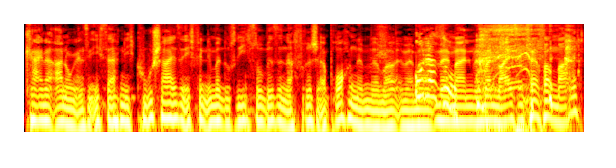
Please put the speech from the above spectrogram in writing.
keine Ahnung. Also ich sage nicht Kuhscheiße. Ich finde immer, das riecht so ein bisschen nach frisch erbrochenem, wenn man, wenn man, Oder wenn so. man, wenn man weißen Pfeffer malt.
